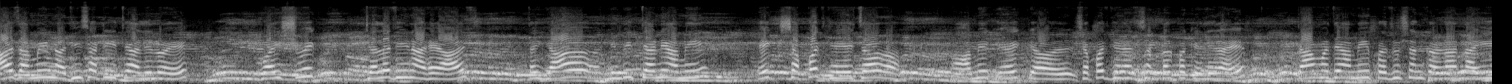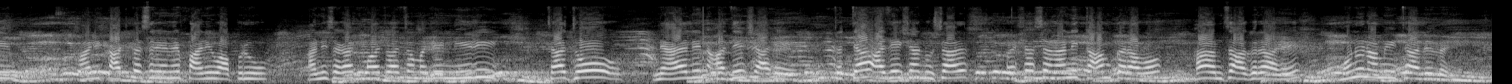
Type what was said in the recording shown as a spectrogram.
आज आम्ही नदीसाठी इथे आलेलो आहे. वैश्विक जलदिन आहे आज. तर या निमित्ताने आम्ही एक शपथ घ्यायचं आम्ही एक शपथ घेण्याचा संकल्प केलेला आहे. त्यामध्ये आम्ही प्रदूषण करणार नाही आणि काटकसरीने पाणी वापरू. आणि सगळ्यात महत्त्वाचं म्हणजे निरीचा जो न्यायालयीन आदेश आहे तर त्या आदेशानुसार प्रशासनाने काम करावं हा आमचा आग्रह आहे. म्हणून आम्ही इथे आलेलो आहे.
